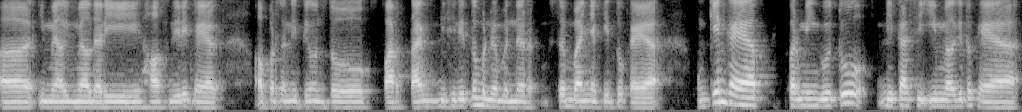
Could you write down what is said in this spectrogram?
uh, email-email dari hal sendiri kayak opportunity untuk part time di sini tuh bener-bener sebanyak itu kayak mungkin kayak per minggu tuh dikasih email gitu kayak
